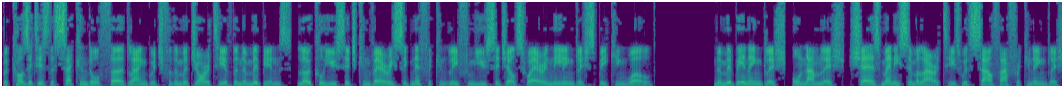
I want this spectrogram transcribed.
Because it is the second or third language for the majority of the Namibians, local usage can vary significantly from usage elsewhere in the English-speaking world. Namibian English, or Namlish, shares many similarities with South African English,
